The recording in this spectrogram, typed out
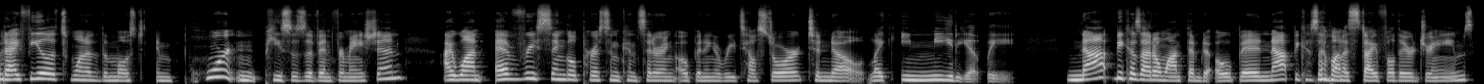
but I feel it's one of the most important pieces of information. I want every single person considering opening a retail store to know, like immediately. Not because I don't want them to open, not because I want to stifle their dreams.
